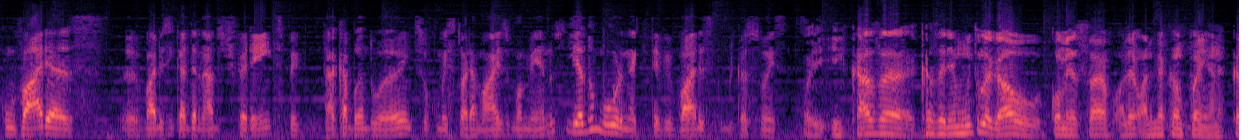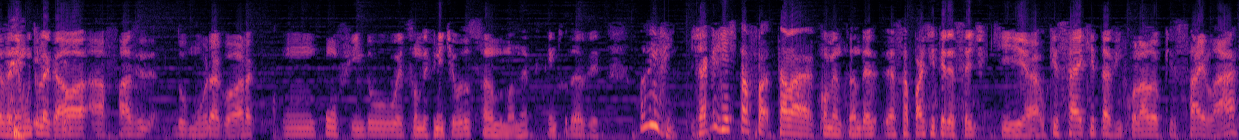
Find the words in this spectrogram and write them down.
com várias eh, vários encadernados diferentes, pe- acabando antes ou com uma história a mais, uma a menos, e a do Moore, né, que teve várias publicações. Foi, e casa, casaria muito legal começar. Olha, olha minha campanha, né? Casaria muito legal a, a fase do muro agora com, com o fim do edição definitiva do Sandman, né? Porque tem tudo a ver. Mas enfim, já que a gente tá, tava comentando essa parte interessante que ah, o que sai aqui tá vinculado ao que sai lá.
